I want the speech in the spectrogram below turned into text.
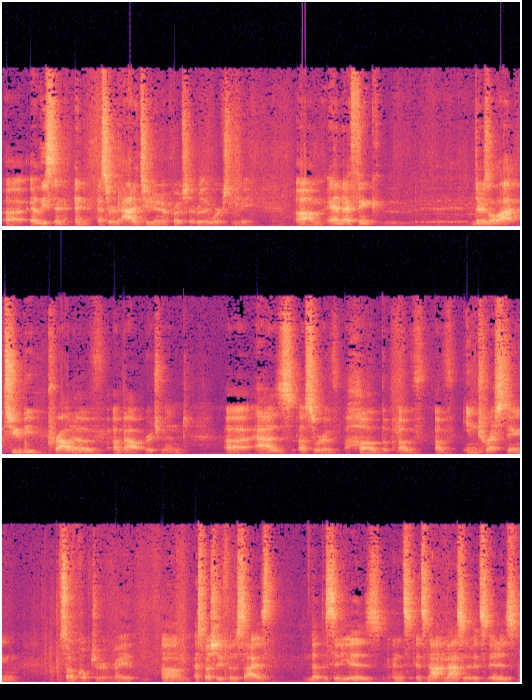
uh, at least an, an, a sort of attitude and approach that really works for me. Um, and I think there's a lot to be proud of about Richmond uh, as a sort of hub of of interesting subculture, right? Um, especially for the size that the city is, and it's it's not massive. It's it is.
